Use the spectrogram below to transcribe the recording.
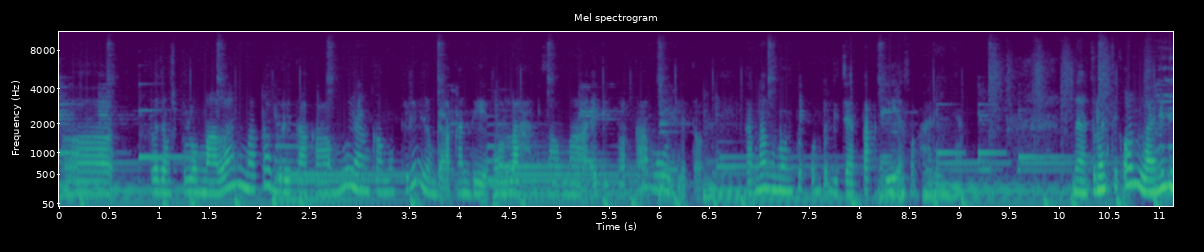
uh, setelah jam 10 malam maka berita kamu yang kamu kirim nggak akan diolah sama editor kamu gitu karena menuntut untuk dicetak di esok harinya Nah, jurnalistik online ini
